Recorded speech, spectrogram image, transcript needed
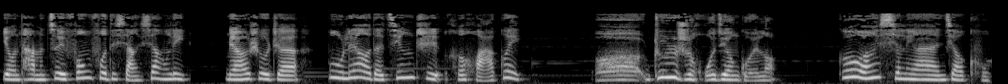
用他们最丰富的想象力描述着布料的精致和华贵。啊，真是活见鬼了！国王心里暗暗叫苦：“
